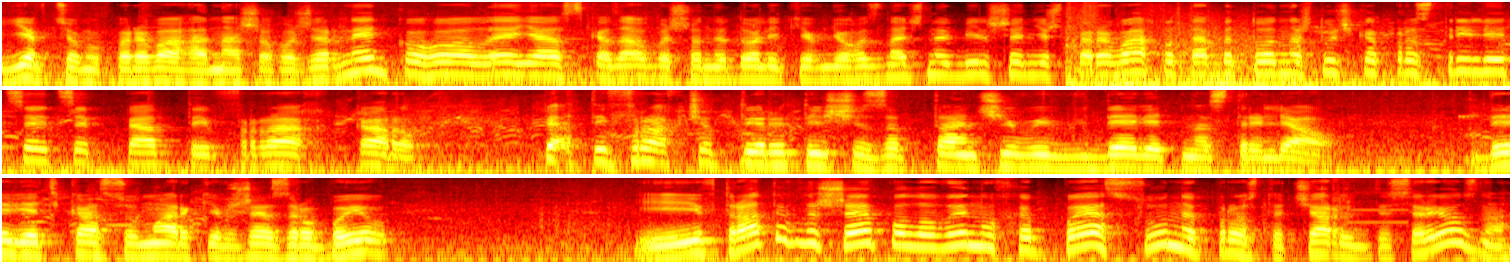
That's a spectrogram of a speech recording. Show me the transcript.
Є в цьому перевага нашого жирненького, але я сказав би, що недоліків в нього значно більше, ніж переваг. Ота бетонна штучка прострілюється, це п'ятий фраг, Карл. П'ятий фраг 4 тисячі затанчив і в 9 настріляв. 9к сумарки вже зробив. І втратив лише половину ХП, суне просто. Чарлі, ти серйозно?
